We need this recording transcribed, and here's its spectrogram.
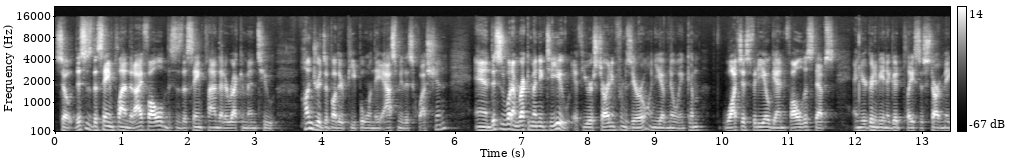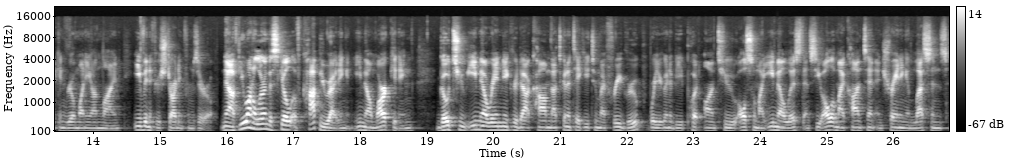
So this is the same plan that I followed. This is the same plan that I recommend to hundreds of other people when they ask me this question. And this is what I'm recommending to you. If you are starting from zero and you have no income, watch this video again, follow the steps, and you're gonna be in a good place to start making real money online, even if you're starting from zero. Now, if you wanna learn the skill of copywriting and email marketing, go to emailrainmaker.com. That's going to take you to my free group where you're going to be put onto also my email list and see all of my content and training and lessons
